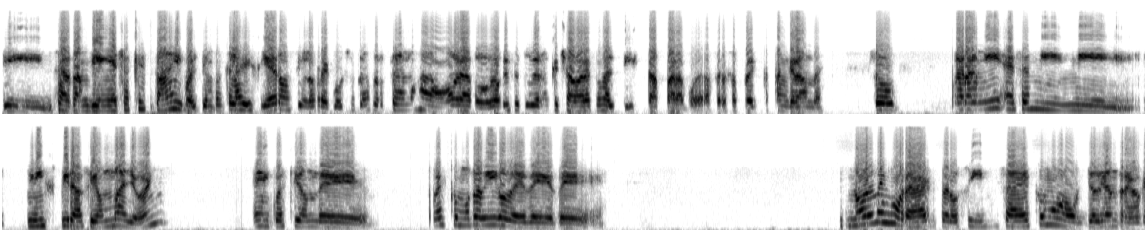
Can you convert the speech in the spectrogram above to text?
y o sea, tan bien hechas que están y por el tiempo que las hicieron, sin los recursos que nosotros tenemos ahora, todo lo que se tuvieron que echar a esos artistas para poder hacer esos proyectos tan grandes. So, para mí esa es mi, mi, inspiración mayor en cuestión de, pues como te digo, de, de, de, no de mejorar, pero sí, o sea, es como yo digo, André, ok,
